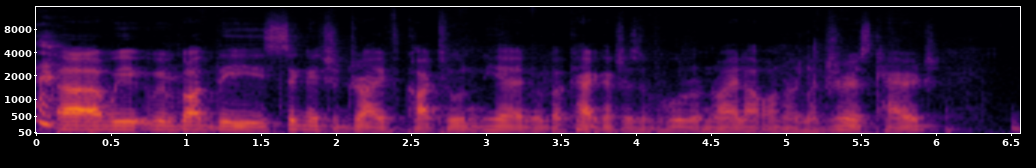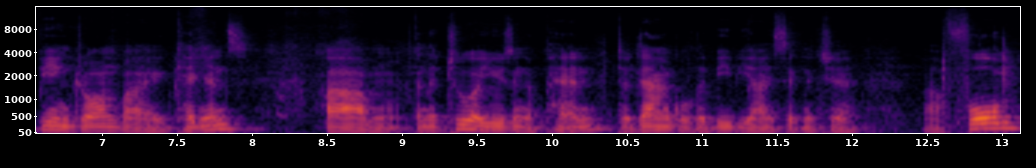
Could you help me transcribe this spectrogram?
uh, we, we've got the signature drive cartoon here, and we've got caricatures of Uhuru and Raila on a luxurious carriage being drawn by Kenyans. Um, and the two are using a pen to dangle the BBI signature uh, form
